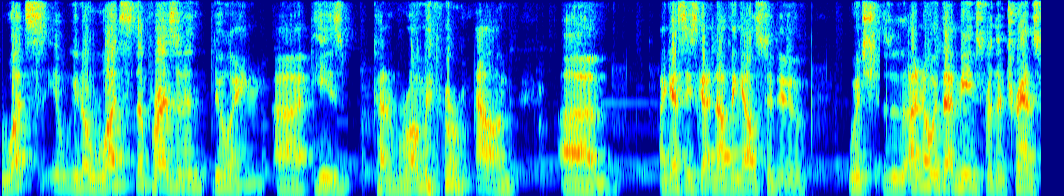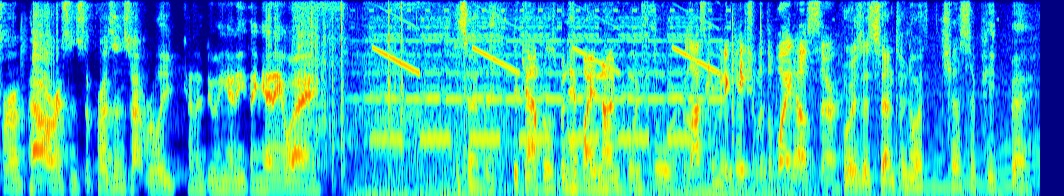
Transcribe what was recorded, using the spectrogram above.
What's you know what's the president doing? Uh, he's kind of roaming around. Um, I guess he's got nothing else to do. Which I don't know what that means for the transfer of power, since the president's not really kind of doing anything anyway. What's happening? The Capitol's been hit by a 9.4. We lost communication with the White House, sir. Where's it centered? North Chesapeake Bay.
